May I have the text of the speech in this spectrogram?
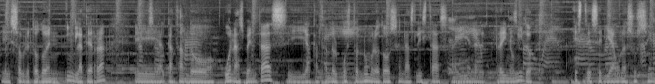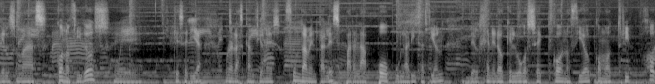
eh, sobre todo en Inglaterra, eh, alcanzando buenas ventas y alcanzando el puesto número 2 en las listas ahí en el Reino Unido. Este sería uno de sus singles más conocidos, eh, que sería una de las canciones fundamentales para la popularización del género que luego se conoció como trip hop.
